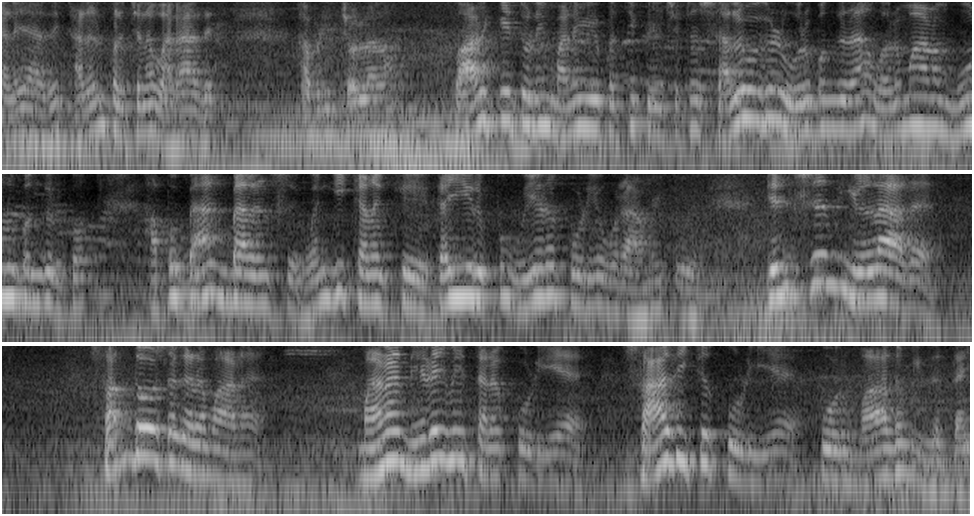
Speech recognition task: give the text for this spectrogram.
கிடையாது. கடன் பிரச்சனை வராது அப்படின்னு சொல்லலாம். வாழ்க்கை துணை மனைவியை பற்றி பேசிட்டோம் செலவுகள் ஒரு பங்கு தான் வருமானம் மூணு பங்கு இருக்கும். அப்போ பேங்க் பேலன்ஸு வங்கி கணக்கு கையிருப்பு உயரக்கூடிய ஒரு அமைப்பு. டென்ஷன் இல்லாத சந்தோஷகரமான மன நிறைவை தரக்கூடிய சாதிக்கக்கூடிய ஒரு மாதம் இந்த தை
